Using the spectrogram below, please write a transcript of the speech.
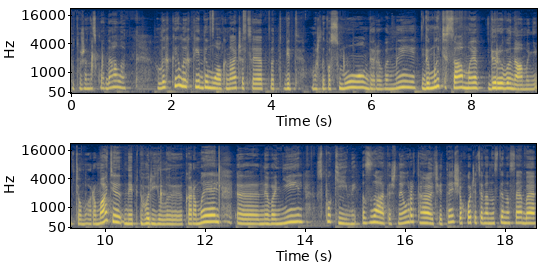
тут уже наскладала. Легкий-легкий димок, наче це від, можливо, смол, деревини. Димить саме деревина мені в цьому ароматі. Не підгоріли карамель, е, не ваніль. Спокійний, затишний, огортаючий, те, що хочеться нанести на себе,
